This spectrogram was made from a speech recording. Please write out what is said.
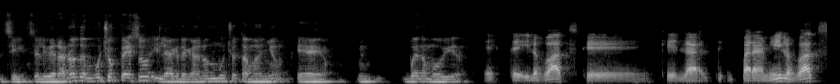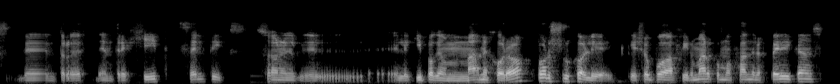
sí, se liberaron de mucho peso y le agregaron mucho tamaño. Eh, buena movida. Este, y los Bucks, que, que la, para mí los Bucks, dentro de, entre Heat, Celtics, son el, el, equipo que más mejoró por Drew Holiday, que yo puedo afirmar como fan de los Pelicans,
